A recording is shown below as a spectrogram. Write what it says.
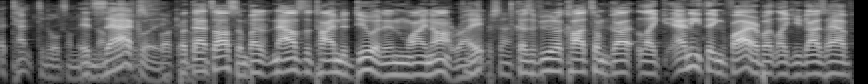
attempt to build something. Exactly. fucking But hard. that's awesome. But now's the time to do it, and why not, right? Because if you would have caught some gut, like anything fire, but like you guys have,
